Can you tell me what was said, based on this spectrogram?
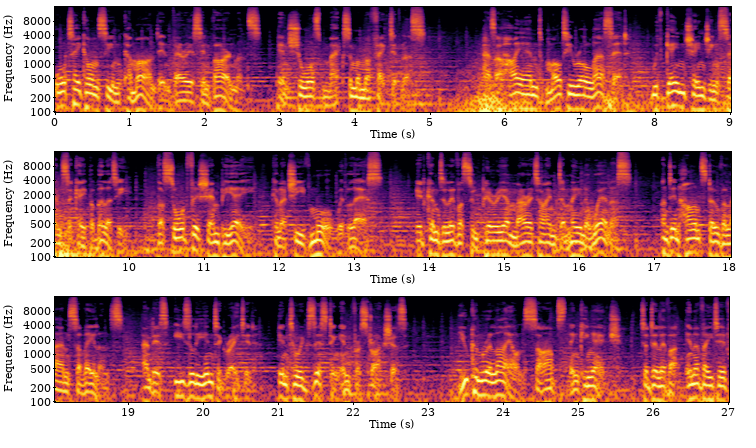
or take on-scene command in various environments ensures maximum effectiveness. As a high-end multi-role asset with game-changing sensor capability, the Swordfish MPA can achieve more with less. It can deliver superior maritime domain awareness and enhanced overland surveillance and is easily integrated into existing infrastructures. You can rely on Saab's Thinking Edge to deliver innovative,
